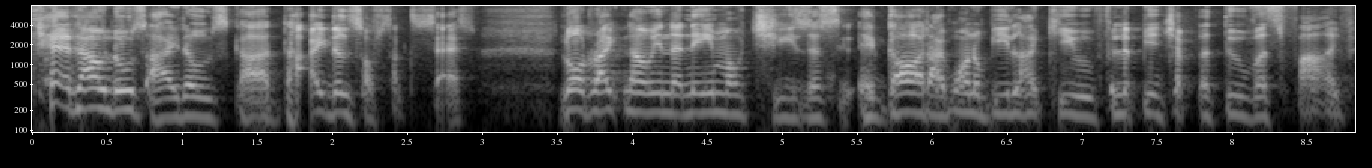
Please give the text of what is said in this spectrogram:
Tear down those idols, God, the idols of success. Lord, right now in the name of Jesus, eh, God, I want to be like you. Philippians chapter 2, verse 5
